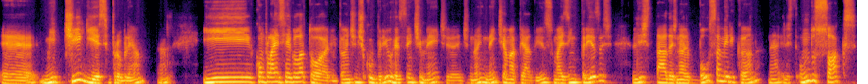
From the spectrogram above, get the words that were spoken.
é, mitigue esse problema, né? e compliance regulatório. Então, a gente descobriu recentemente, a gente nem, nem tinha mapeado isso, mas empresas listadas na Bolsa Americana, né, um dos SOX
